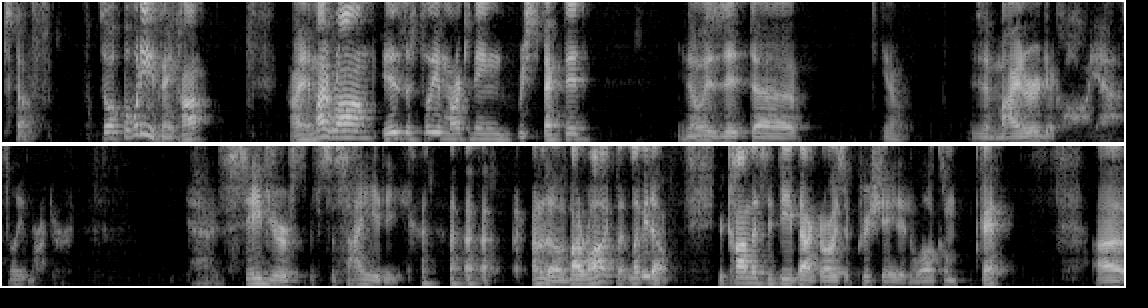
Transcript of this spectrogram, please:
stuff. So, but what do you think, huh? All right, am I wrong? Is affiliate marketing respected? You know, is it, uh, you know, is it admired? Like, oh yeah, affiliate marketer, yeah, savior of society. I don't know. Am I wrong? Let, let me know. Your comments and feedback are always appreciated and welcome. Okay. Uh,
